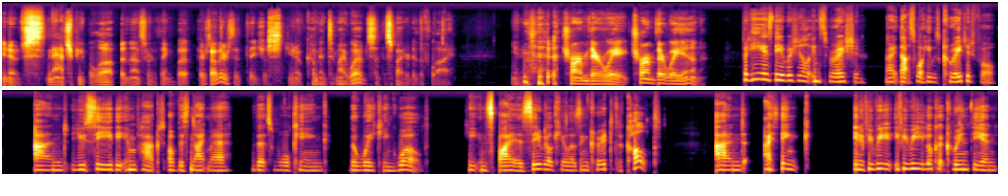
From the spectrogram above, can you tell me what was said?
you know snatch people up and that sort of thing. But there's others that they just you know come into my web, said the spider to the fly. You know, charm their way, charm their way in. But he is the original inspiration, right? That's what he was created for. And you see the impact of this nightmare that's walking the waking world. He inspires serial killers and created a cult. And I think, you know, if you really if you really look at Corinthian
